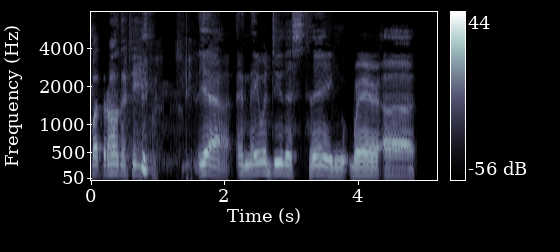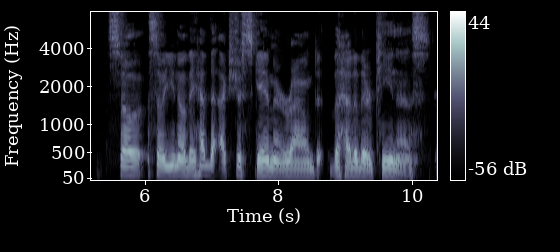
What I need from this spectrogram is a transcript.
But they're on the team. Yeah and they would do this thing where uh so so you know they had the extra skin around the head of their penis.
